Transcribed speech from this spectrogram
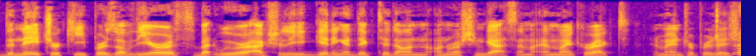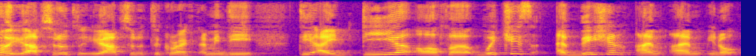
the nature keepers of the earth, but we were actually getting addicted on, on Russian gas. Am, am I correct in my interpretation? No, you're absolutely you're absolutely correct. I mean the the idea of a, which is a vision. I'm I'm you know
